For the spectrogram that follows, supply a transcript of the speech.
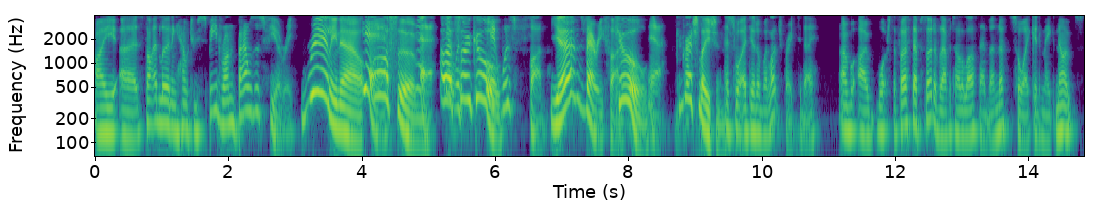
I uh, started learning how to speedrun Bowser's Fury. Really now? Yeah. Awesome. Yeah. Oh, that's was- so cool. It was fun. Yeah? It was very fun. Cool. Yeah. Congratulations. That's what I did on my lunch break today. I, I watched the first episode of Avatar The Last Airbender so I could make notes.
